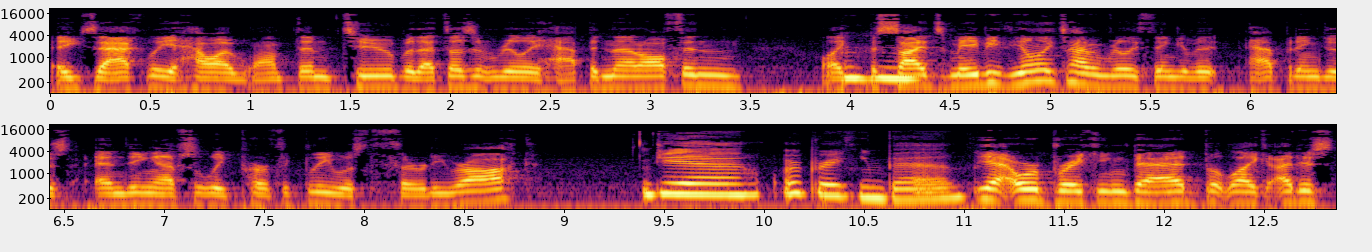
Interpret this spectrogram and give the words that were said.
exactly how I want them to. But that doesn't really happen that often. Like, mm-hmm. besides maybe the only time I really think of it happening just ending absolutely perfectly was Thirty Rock. Yeah, or Breaking Bad. Yeah, or Breaking Bad, but like I just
